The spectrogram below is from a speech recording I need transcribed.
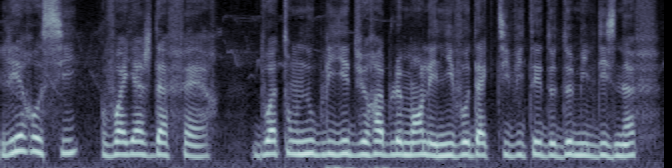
Lire aussi, voyage d'affaires, doit-on oublier durablement les niveaux d'activité de 2019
